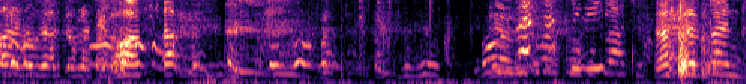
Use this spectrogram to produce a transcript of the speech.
Ale dobra, dobra, cię chłosta. Będę z nimi. Będę.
